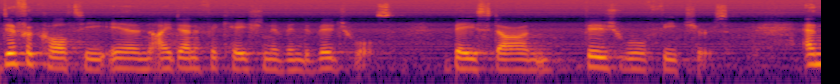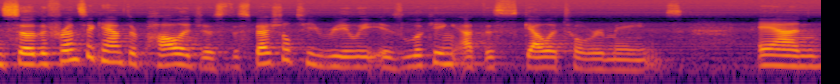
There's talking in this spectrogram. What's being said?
difficulty in identification of individuals based on visual features. And so the forensic anthropologist, the specialty really is looking at the skeletal remains. And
